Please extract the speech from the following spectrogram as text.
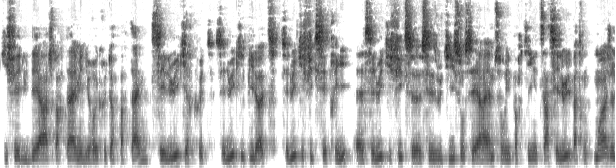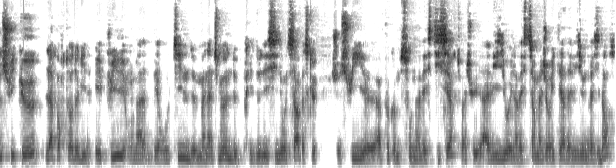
qui fait du DRH part-time et du recruteur part-time. C'est lui qui recrute, c'est lui qui pilote, c'est lui qui fixe ses prix, euh, c'est lui qui fixe euh, ses outils, son CRM, son reporting, etc. C'est lui le patron. Moi, je ne suis que l'apporteur de lead. Et puis, on a des routines de management, de prise de décision, etc. Parce que je suis euh, un peu comme son investisseur, tu vois, je suis Avisio et l'investisseur majoritaire d'Avisio une résidence,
